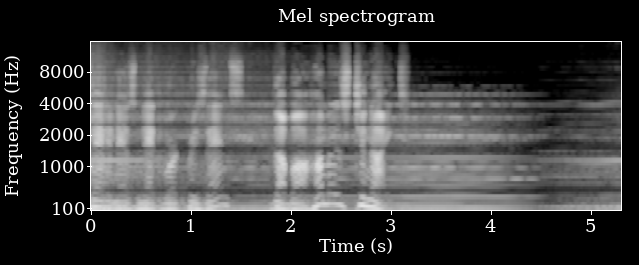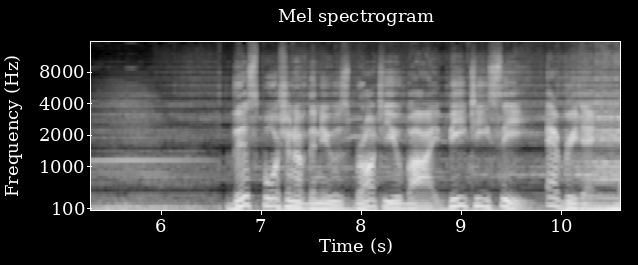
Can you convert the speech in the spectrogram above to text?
ZNS Network presents The Bahamas Tonight. This portion of the news brought to you by BTC Every Day.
